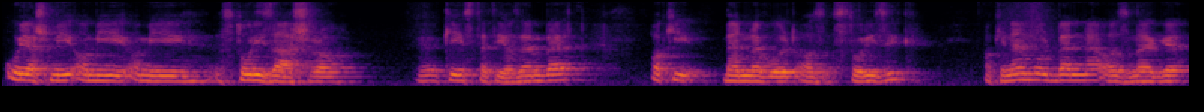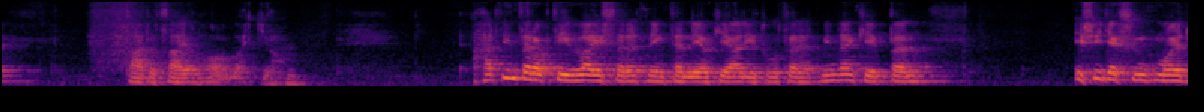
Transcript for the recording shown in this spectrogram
olyasmi, ami, ami sztorizásra készteti az embert. Aki benne volt, az sztorizik, aki nem volt benne, az meg tárcájjal hallgatja. Hát interaktívvá is szeretnénk tenni a kiállítóteret mindenképpen, és igyekszünk majd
